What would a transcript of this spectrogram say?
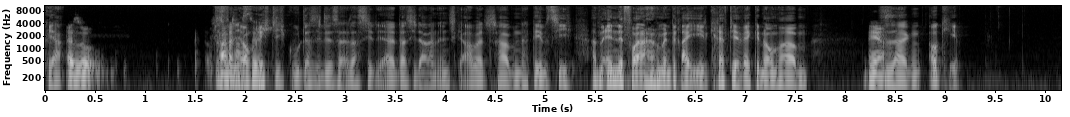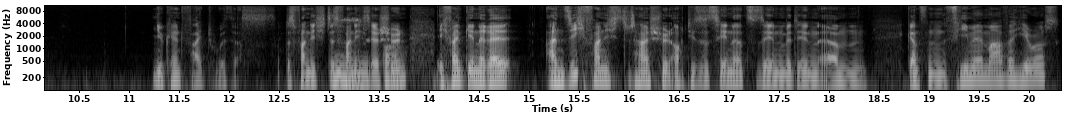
Ja. Also Das fand ich auch richtig gut, dass sie, das, dass, sie, äh, dass sie daran endlich gearbeitet haben, nachdem sie am Ende von Iron Man 3 ihre Kräfte weggenommen haben, Ja. zu sagen, okay, you can fight with us. Das fand ich, das fand ich sehr Super. schön. Ich fand generell, an sich fand ich total schön, auch diese Szene zu sehen mit den ähm, ganzen Female Marvel Heroes.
